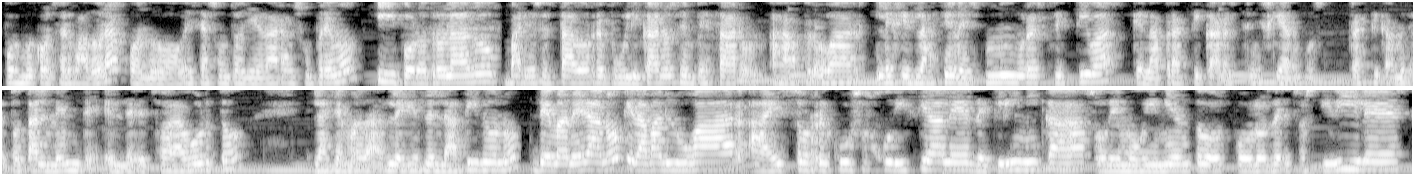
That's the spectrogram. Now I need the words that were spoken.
pues muy conservadora cuando ese asunto llegara al Supremo y por otro lado varios estados republicanos empezaron a aprobar legislaciones muy, restrictivas que en la práctica restringían pues prácticamente totalmente el derecho al aborto las llamadas leyes del latido, ¿no? De manera, ¿no? que daban lugar a esos recursos judiciales de clínicas o de movimientos por los derechos civiles,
